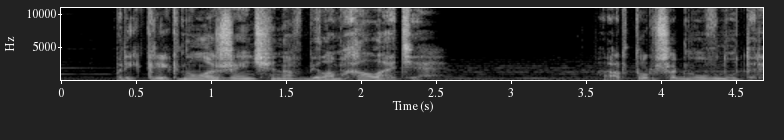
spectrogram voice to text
— прикрикнула женщина в белом халате. Артур шагнул внутрь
